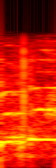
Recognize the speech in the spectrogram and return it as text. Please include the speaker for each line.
Speaker 1: no, no.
